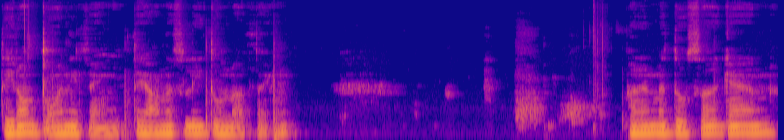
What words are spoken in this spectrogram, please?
they don't do anything. They honestly do nothing. Put in Medusa again.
